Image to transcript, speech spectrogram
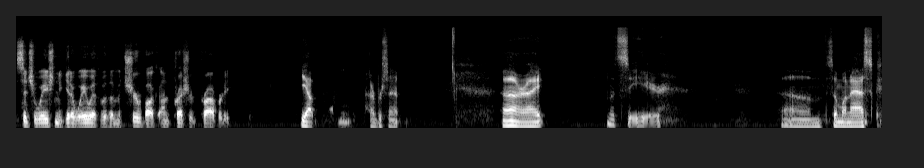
situation to get away with with a mature buck on pressured property. Yep. 100%. All right. Let's see here. Um, someone asked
